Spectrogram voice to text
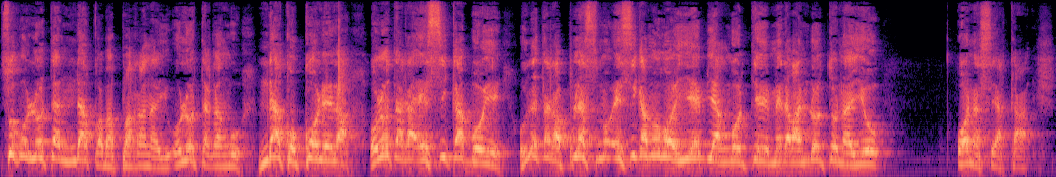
soki olota ndako ya baparent na yo olotaka yango ndako kolela olotaka esika boye olotaka place moko esika moko oyebi yango te me na bandoto na yo wana se ya cage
